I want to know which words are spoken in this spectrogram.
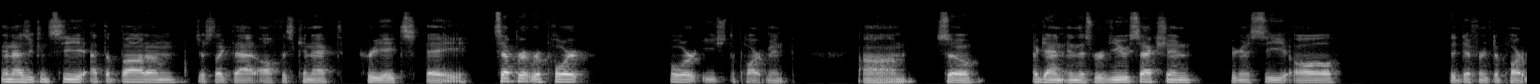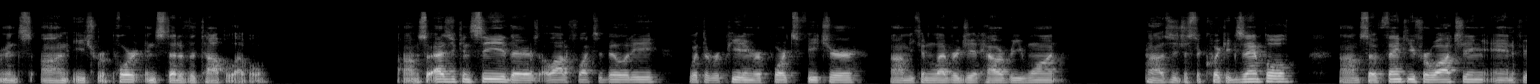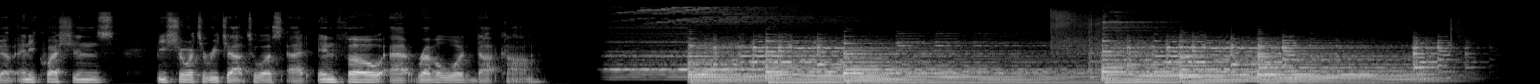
And as you can see at the bottom, just like that, OfficeConnect creates a separate report for each department. Um, so again, in this review section, you're going to see all the different departments on each report instead of the top level. Um, so as you can see, there's a lot of flexibility with the repeating reports feature. Um, you can leverage it however you want. Uh, this is just a quick example. Um, so thank you for watching. And if you have any questions, be sure to reach out to us at info at revelwood.com.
